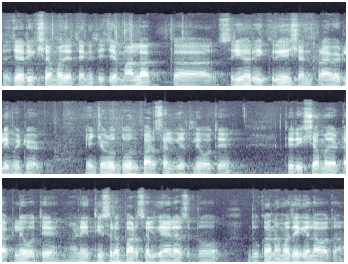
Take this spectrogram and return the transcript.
त्याच्या रिक्षामध्ये त्याने त्याचे मालक श्रीहरी क्रिएशन प्रायव्हेट लिमिटेड यांच्याकडून दोन पार्सल घेतले होते. ते रिक्षामध्ये टाकले होते आणि तिसरं पार्सल घ्यायला तो दुकानामध्ये गेला होता.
